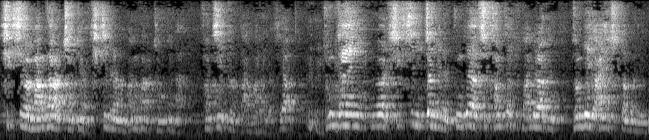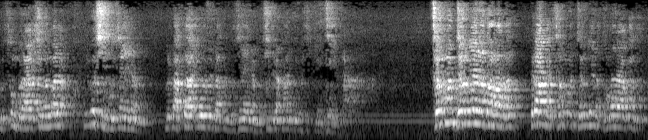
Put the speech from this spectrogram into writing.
식심을 망상을 청증한, 식심이라는 망상을 청증한 30%다 말한 것이야. 중생의 식신이 점이는 중생의 30% 단결하던 정계에 알려주던 거니, 그 성분을 알수 있는 말이야. 이것이 무생이는, 그걸 갖다 이것을 갖다 무생이는 무신이라고 하는 이것이 개세이다. 성문 정면에 동하는, 그 다음에 성문 정면에 동하라고 하는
